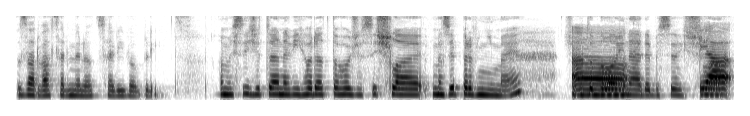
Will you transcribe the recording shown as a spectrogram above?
za 20 minut celý oblíct. A myslíš, že to je nevýhoda toho, že jsi šla mezi prvními? Že by to bylo jiné, kdyby si šla... Já,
